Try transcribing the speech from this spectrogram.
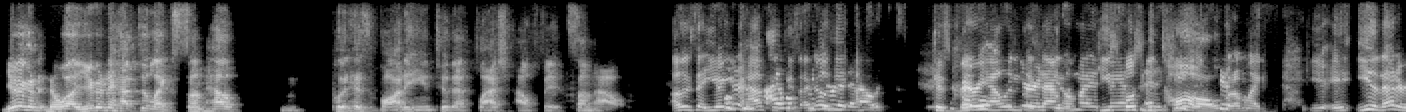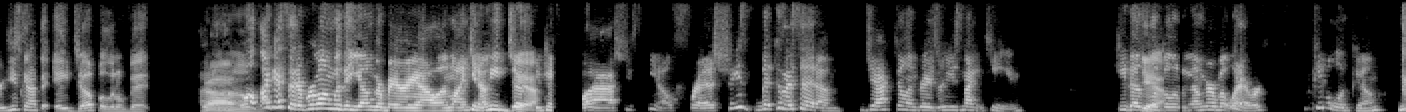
You're gonna know what? You're gonna have to like somehow put his body into that Flash outfit somehow. I was gonna say you're, you're gonna have to because I know figure because Barry Allen, like, you know, he's supposed to be editing tall, but. I'm like, either that or he's gonna have to age up a little bit. Yeah. Well, like I said, if we're going with the younger Barry Allen, like you know, he just Yeah. became Flash. He's you know fresh. He's because I said um Jack Dylan Grazer. He's 19. He does Yeah. look a little younger, but whatever. People look young. I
